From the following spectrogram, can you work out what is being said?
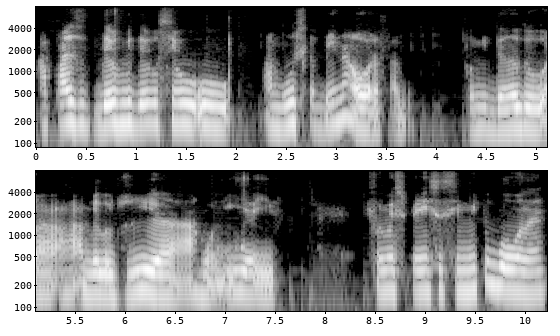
a paz de Deus me deu assim, o, o a música bem na hora, sabe? Foi me dando a, a melodia, a harmonia e foi uma experiência assim muito boa, né?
